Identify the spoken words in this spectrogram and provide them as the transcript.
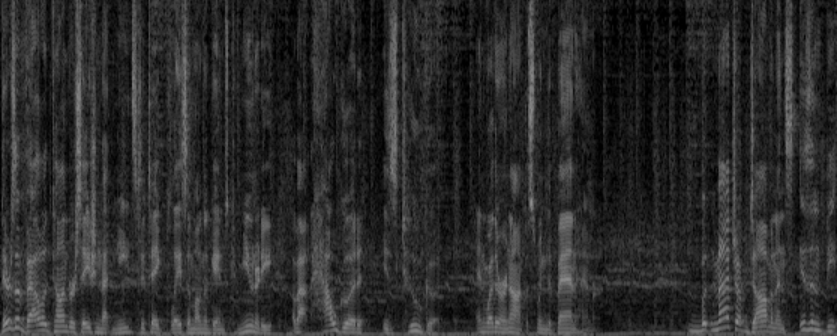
there's a valid conversation that needs to take place among a game's community about how good is too good, and whether or not to swing the ban hammer. But matchup dominance isn't the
